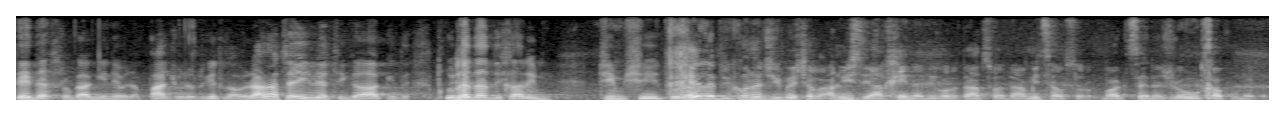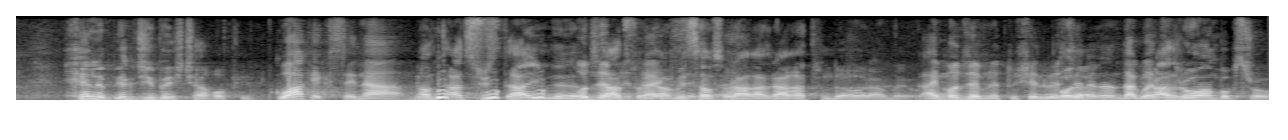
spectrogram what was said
დედას რო გაგინებდა პანჩურებს გიტყავი რაღაცა ილეთი გააკეთე. ტყილადადი ხარ იმ ჯიმში თუ რა ხელები ქონა ჯიბეში ანუ ისი არ ხენად იყო რომ დაცვა და ამიცავსო რომ მაგცენაში რო უტყაპუნება ხელები აქ ჯიბეში ჩაყოფილი. გვაქვს ექსენა? ამ დაცვის დაიმდენა დაცვა დამიცავსო რაღაც რაღაც უნდაო რამეო. აი მოძებნე თუ შეიძლება ესენა და დაგვაწყო. რა რო ამბობს რომ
